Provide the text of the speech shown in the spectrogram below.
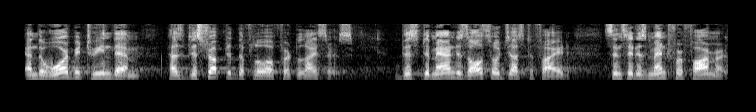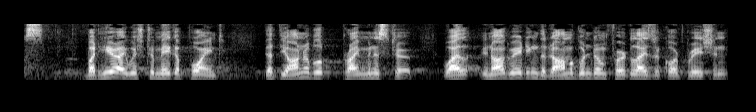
and the war between them has disrupted the flow of fertilizers. This demand is also justified since it is meant for farmers. But here I wish to make a point that the Honourable Prime Minister, while inaugurating the Ramagundam Fertilizer Corporation,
